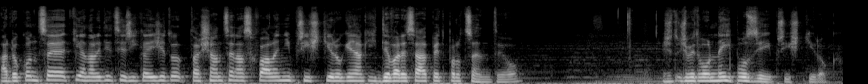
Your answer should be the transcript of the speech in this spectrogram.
A dokonce ti analytici říkají, že to, ta šance na schválení příští rok je nějakých 95%. Jo? Že, že by to bylo nejpozději příští rok.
